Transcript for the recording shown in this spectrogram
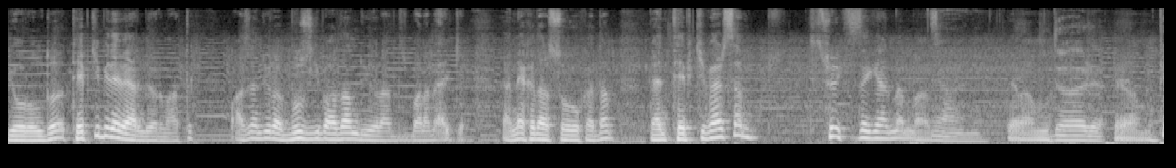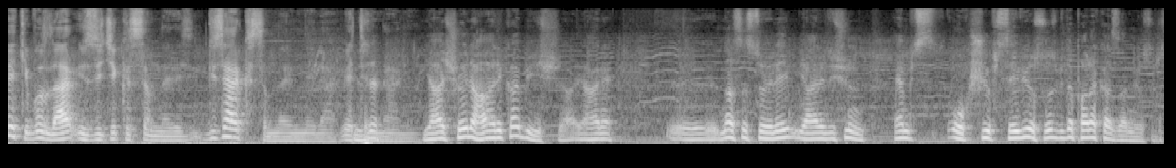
yoruldu. Tepki bile vermiyorum artık. Bazen diyorlar buz gibi adam diyorlar bana belki. Yani ne kadar soğuk adam. Ben tepki versem sürekli size gelmem lazım. Yani Devamlı. doğru. Devamlı. Peki bunlar üzücü kısımları. Güzel kısımları neler? Veterinerliğin. Ya şöyle harika bir iş ya. Yani e, nasıl söyleyeyim yani düşünün hem okşayıp seviyorsunuz bir de para kazanıyorsunuz.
